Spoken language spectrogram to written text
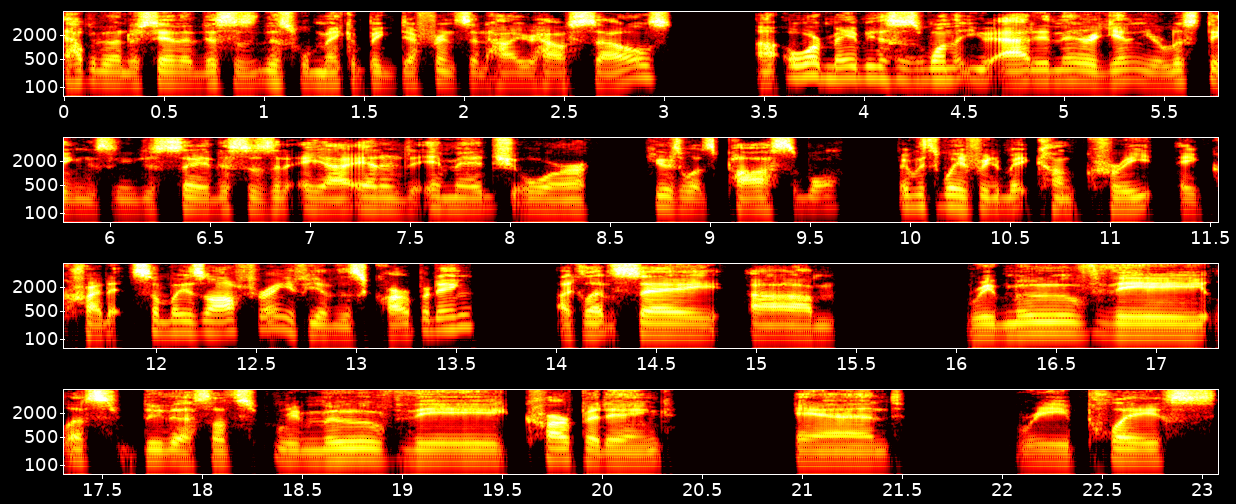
Helping them understand that this is this will make a big difference in how your house sells. Uh, or maybe this is one that you add in there again in your listings and you just say this is an AI edited image or here's what's possible. Maybe it's a way for you to make concrete a credit somebody's offering. If you have this carpeting, like let's say um, remove the, let's do this. Let's remove the carpeting and replace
